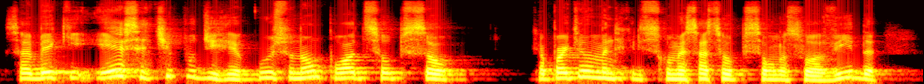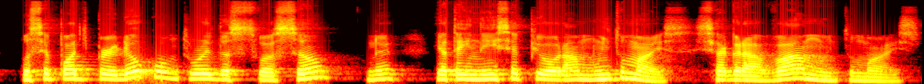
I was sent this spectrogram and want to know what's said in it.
Saber que esse tipo de recurso não pode ser opção. Que a partir do momento que isso começar a ser opção na sua vida, você pode perder o controle da situação, né? E a tendência é piorar muito mais, se agravar muito mais.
